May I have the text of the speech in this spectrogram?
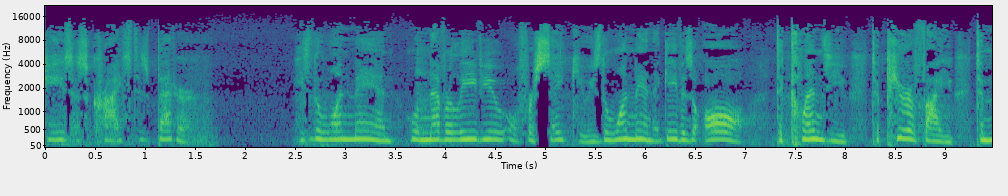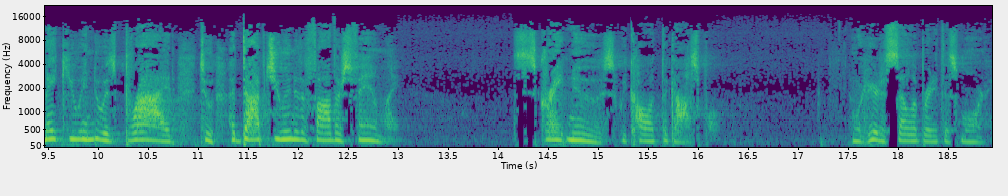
Jesus Christ is better. He's the one man who will never leave you or forsake you. He's the one man that gave his all to cleanse you, to purify you, to make you into his bride, to adopt you into the Father's family. This is great news. We call it the gospel. And we're here to celebrate it this morning.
